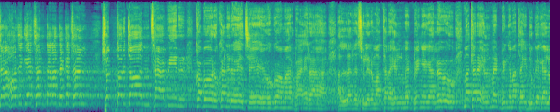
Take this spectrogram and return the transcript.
যারা হজে গিয়েছেন তারা দেখেছেন? সত্তর জন ছাবির কবর ওখানে রয়েছে। ওগো আমার ভাইরা আল্লাহ রসুলের মাথার হেলমেট ভেঙে গেল, মাথার হেলমেট ভেঙে মাথায় ঢুকে গেল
